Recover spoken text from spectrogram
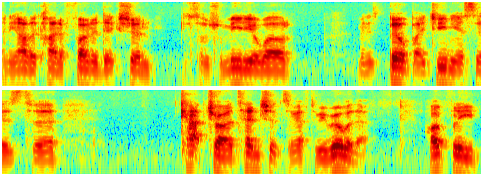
any other kind of phone addiction the social media world. I mean, it's built by geniuses to capture our attention, so we have to be real with that. Hopefully,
